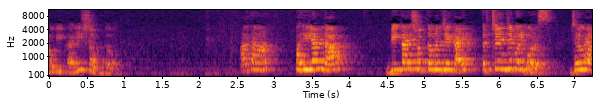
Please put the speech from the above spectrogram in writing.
अविकारी शब्द. आता पहिल्यांदा विकारी शब्द म्हणजे काय? तर चेंजेबल वर्ड्स जेव्हा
